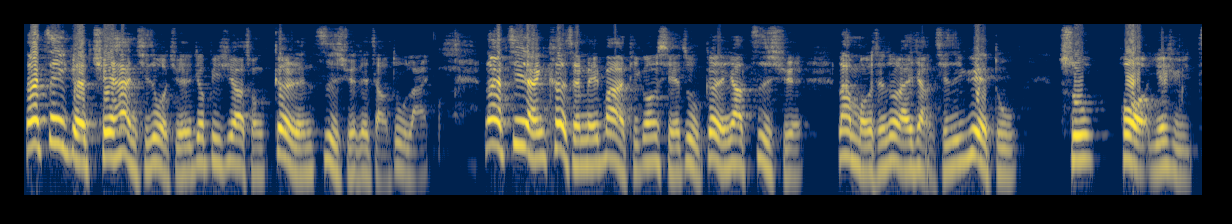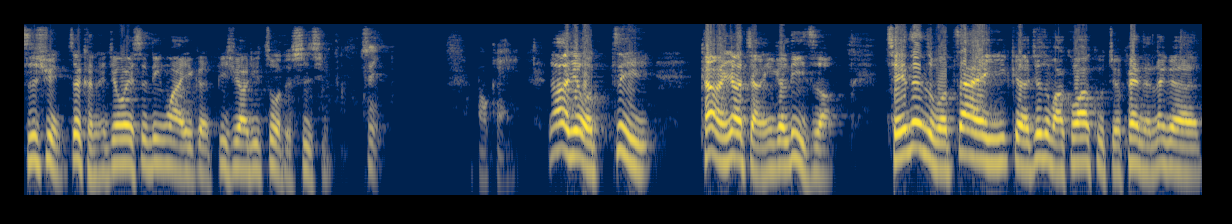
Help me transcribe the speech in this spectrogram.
那这个缺憾，其实我觉得就必须要从个人自学的角度来。那既然课程没办法提供协助，个人要自学，那某个程度来讲，其实阅读书。或也许资讯，这可能就会是另外一个必须要去做的事情。是，OK。那而且我自己开玩笑讲一个例子哦。前一阵子我在一个就是瓦库瓦库 Japan 的那个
